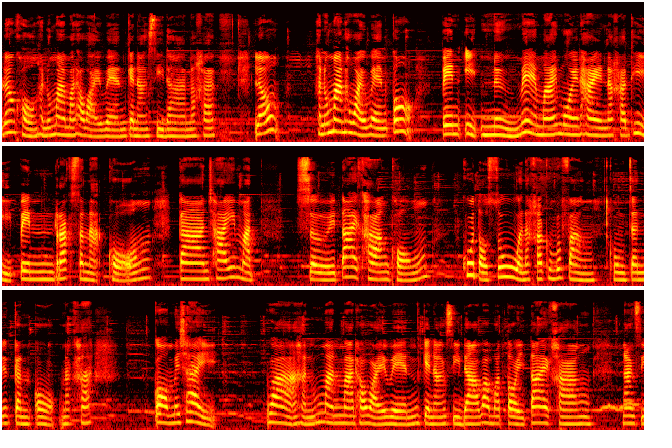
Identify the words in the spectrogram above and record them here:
เรื่องของหนุมานมาถวายแหวนแก่นางสีดานะคะ แล้วหนุมานถวายแหวนก็เป็นอีกหนึ่งแม่ไม้มวยไทยนะคะที่เป็นลักษณะของการใช้หมัดเสยใต้คางของคู่ต่อสู้นะคะ คุณผู้ฟังคงจะนึกกันออกนะคะ ก็ไม่ใช่ ว่าหนุมานมาถวายแหวนแก่นางสีดาว่ามาต่อยใต้คางนางสี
